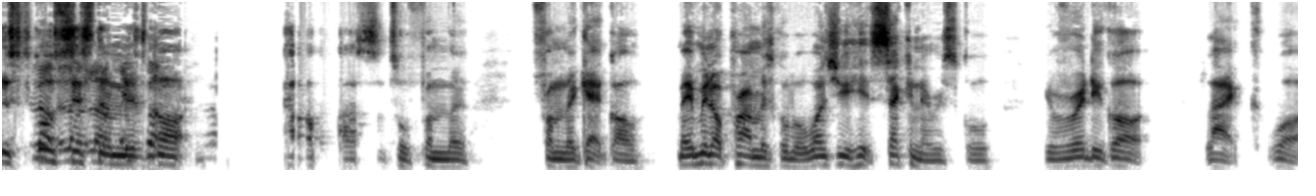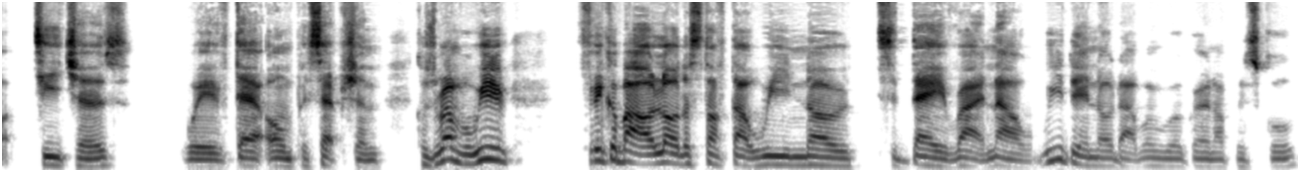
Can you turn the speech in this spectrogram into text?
the school look, system look, is not help us at all from the from the get go. Maybe not primary school, but once you hit secondary school, you've already got like what teachers, with their own perception. Because remember, we think about a lot of the stuff that we know today, right now. We didn't know that when we were growing up in school.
